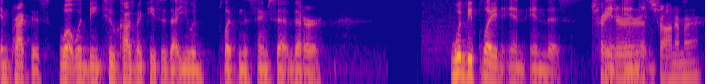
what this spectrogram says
in practice what would be two cosmic pieces that you would play from the same set that are would be played in in this Trader, in- in- astronomer.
